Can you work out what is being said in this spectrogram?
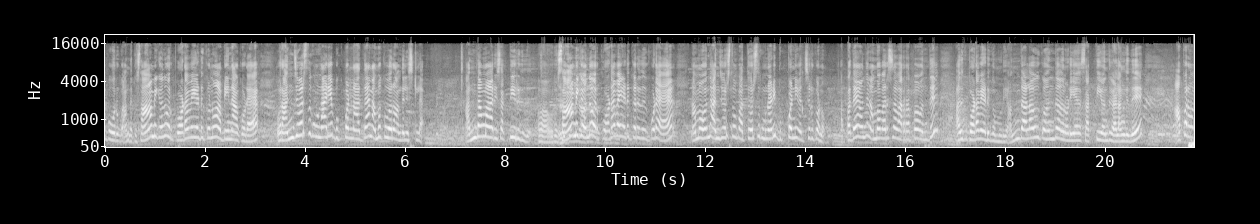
இப்போ ஒரு அந்த சாமிக்கு வந்து ஒரு புடவை எடுக்கணும் அப்படின்னா கூட ஒரு அஞ்சு வருஷத்துக்கு முன்னாடியே புக் பண்ணாதான் தான் நமக்கு வரும் அந்த லிஸ்ட்டில் அந்த மாதிரி சக்தி இருக்குது. ஒரு சாமிக்கு வந்து ஒரு புடவை எடுக்கிறதுக்கு கூட நம்ம வந்து அஞ்சு வருஷம் பத்து வருஷத்துக்கு முன்னாடி புக் பண்ணி வச்சுருக்கணும். அப்போ தான் வந்து நம்ம வருஷம் வர்றப்போ வந்து அதுக்கு புடவை எடுக்க முடியும். அந்த அளவுக்கு வந்து அதனுடைய சக்தி வந்து விளங்குது. அப்புறம்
